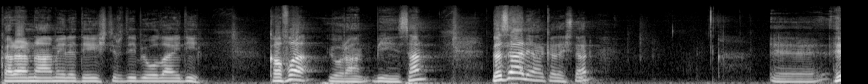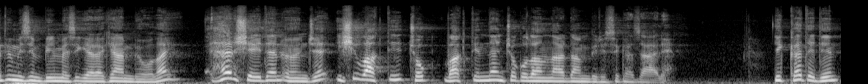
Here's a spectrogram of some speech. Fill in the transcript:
kararnameyle değiştirdiği bir olay değil. Kafa yoran bir insan. Gazali arkadaşlar e, hepimizin bilmesi gereken bir olay. Her şeyden önce işi vakti çok vaktinden çok olanlardan birisi Gazali. Dikkat edin.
